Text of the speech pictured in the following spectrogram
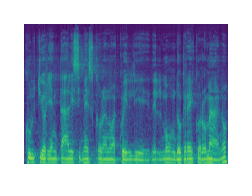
culti orientali si mescolano a quelli del mondo greco-romano,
